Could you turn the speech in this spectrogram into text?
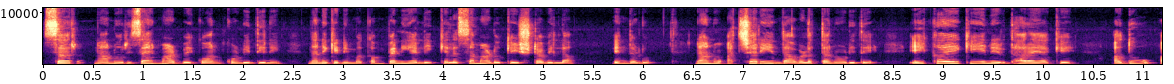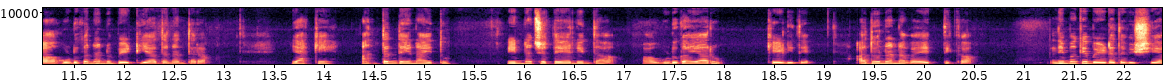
ಸರ್, ನಾನು ರಿಸೈನ್ ಮಾಡಬೇಕು ಅಂದ್ಕೊಂಡಿದ್ದೀನಿ ನನಗೆ ನಿಮ್ಮ ಕಂಪನಿಯಲ್ಲಿ ಕೆಲಸ ಮಾಡೋಕೆ ಇಷ್ಟವಿಲ್ಲ ಎಂದಳು. ನಾನು ಅಚ್ಚರಿಯಿಂದ ಅವಳತ್ತ ನೋಡಿದೆ. ಏಕಾಏಕಿ ನಿರ್ಧಾರ ಯಾಕೆ ಅದು ಆ ಹುಡುಗನನ್ನು ಭೇಟಿಯಾದ ನಂತರ. ಯಾಕೆ ಅಂಥದ್ದೇನಾಯಿತು ನಿನ್ನ ಜೊತೆಯಲ್ಲಿದ್ದ ಆ ಹುಡುಗ ಯಾರು ಕೇಳಿದೆ. ಅದು ನನ್ನ ವೈಯಕ್ತಿಕ, ನಿಮಗೆ ಬೇಡದ ವಿಷಯ,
